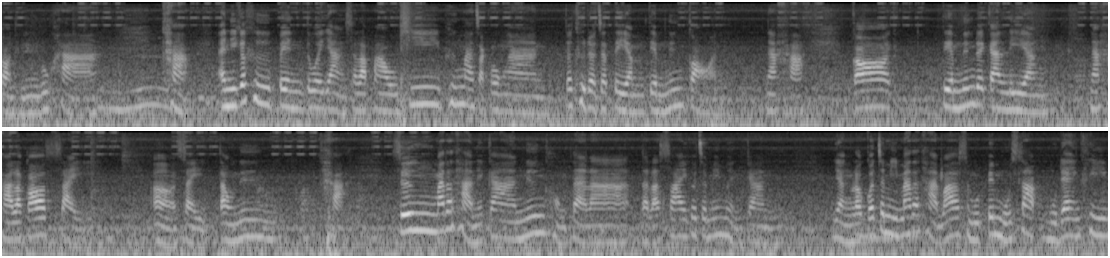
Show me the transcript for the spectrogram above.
ก่อนถึงมือลูกค้ามค่ะ อันนี้ก็คือเป็นตัวอย่างซาลาเปาที่เพิ่งมาจากโรงงาน ก็คือเราจะเตรียมเตรียมนึ่งก่อนนะคะ ก็เตรียมนึ่งโดยการเรียงนะคะ แล้วก็ใส่เอ่อใส่เตานึ่ง ค่ะ ซึ่งมาตรฐานในการนึ่งของแต่ละแต่ละไส้ก็จะไม่เหมือนกัน อย่างเราก็จะมีมาตรฐานว่าสมมติเป็นหมูสับหมูแดงครีม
